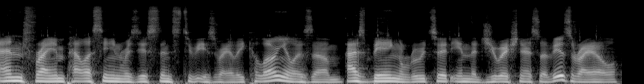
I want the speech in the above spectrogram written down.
and frame Palestinian resistance to Israeli colonialism colonialism as being rooted in the Jewishness of Israel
